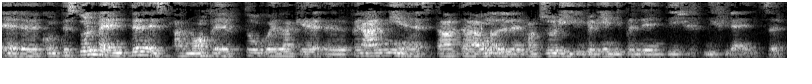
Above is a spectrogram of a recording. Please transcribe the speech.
e eh, contestualmente hanno aperto quella che eh, per anni è stata una delle maggiori librerie indipendenti di Firenze.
